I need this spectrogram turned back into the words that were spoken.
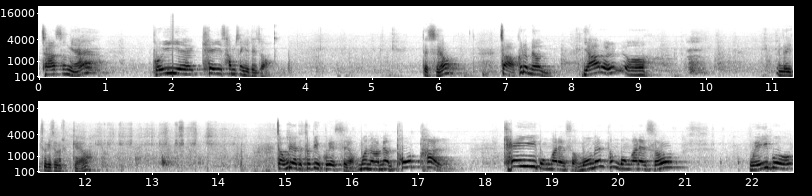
자성에 V의 K 삼성이 되죠. 됐어요? 자, 그러면 야를 어, 이쪽에 적어줄게요. 자, 우리가 이제 드디어 구했어요. 뭐냐면 토탈 K 공간에서 모멘텀 공간에서 웨이브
